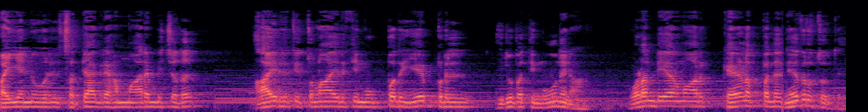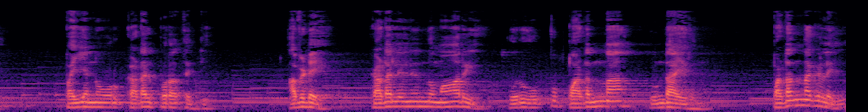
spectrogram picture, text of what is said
പയ്യന്നൂരിൽ സത്യാഗ്രഹം ആരംഭിച്ചത് ആയിരത്തി തൊള്ളായിരത്തി മുപ്പത് ഏപ്രിൽ ഇരുപത്തിമൂന്നിനാണ്. വോളണ്ടിയർമാർ കേളപ്പന്റെ നേതൃത്വത്തിൽ പയ്യന്നൂർ കടൽപ്പുറത്തെത്തി. അവിടെ കടലിൽ നിന്നു മാറി ഒരു ഉപ്പ് പടന്ന ഉണ്ടായിരുന്നു. പടന്നകളിൽ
